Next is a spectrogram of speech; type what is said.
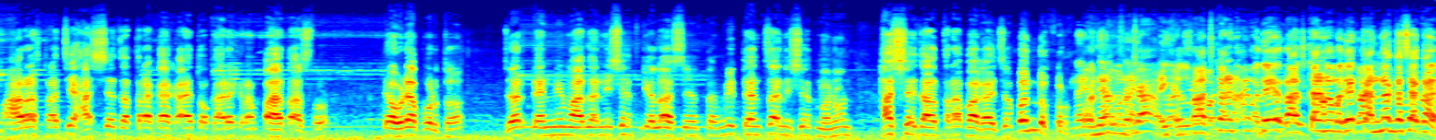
महाराष्ट्राची हास्य जत्रा का काय तो कार्यक्रम पाहत असतो तेवढ्या पुरतं जर त्यांनी माझा निषेध केला असेल तर मी त्यांचा निषेध म्हणून हास्य जत्रा बघायचं बंद करू. राजकारणामध्ये राजकारणामध्ये त्यांना कसं काय?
